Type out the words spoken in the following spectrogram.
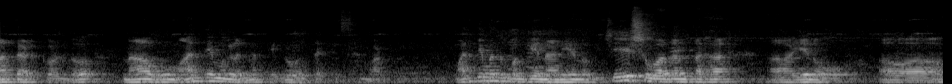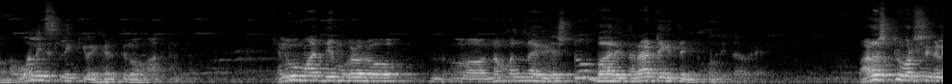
ಮಾತಾಡಿಕೊಂಡು ನಾವು ಮಾಧ್ಯಮಗಳನ್ನು ತೆಗೆಯುವಂಥ ಕೆಲಸ ಮಾಡ್ತೀವಿ. ಮಾಧ್ಯಮದ ಬಗ್ಗೆ ನಾನೇನು ವಿಶೇಷವಾದಂತಹ ಏನು ಓಲಿಸ್ಲಿಕ್ಕೆ ಹೇಳ್ತಿರೋ ಮಾತಲ್ಲ. ಕೆಲವು ಮಾಧ್ಯಮಗಳು ನಮ್ಮನ್ನು ಎಷ್ಟೋ ಬಾರಿ ತರಾಟೆಗೆ ತೆಗೆದುಕೊಂಡಿದ್ದಾವೆ. ಭಾಳಷ್ಟು ವರ್ಷಗಳ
